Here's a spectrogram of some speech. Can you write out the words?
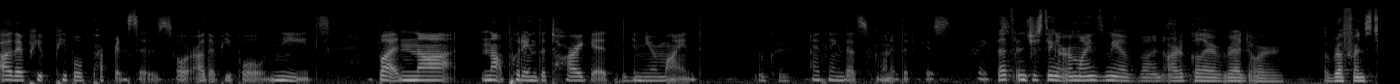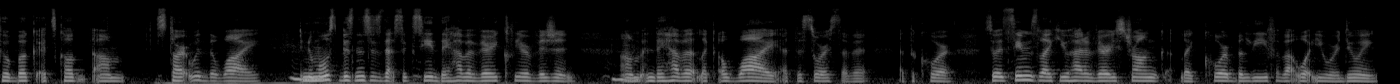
other pe- people preferences or other people needs, but not not putting the target in your mind. Okay. I think that's one of the biggest things. That's interesting. It reminds me of an article I read or a reference to a book. It's called um, "Start with the Why." You know, most businesses that succeed, they have a very clear vision, um, and they have a like a why at the source of it, at the core. So it seems like you had a very strong like core belief about what you were doing,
